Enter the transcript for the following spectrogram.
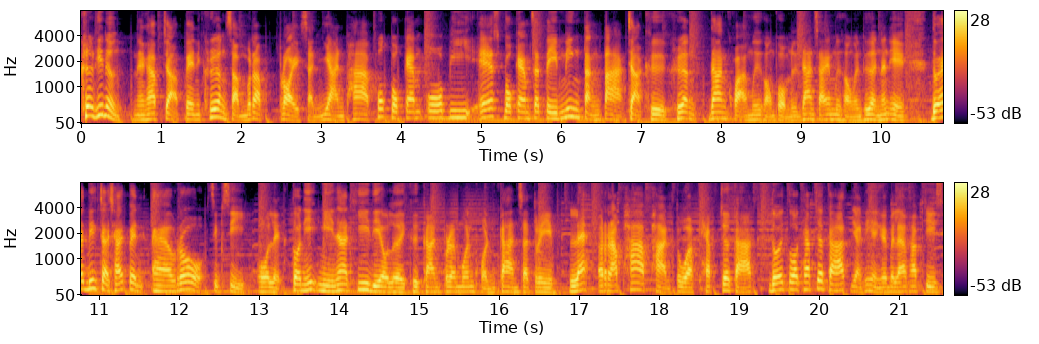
เครื่องที่1นะครับจะเป็นเครื่องสำหรับปล่อยสัญญาณภาพ พวกโปรแกรม OBS โปรแกรมสตรีมมิ่งต่างๆ จะคือเครื่องด้านขวามือของผม หรือด้านซ้ายมือของเพื่อนๆนั่นเอง โดย a d b i c จะใช้เป็น Aero 14 OLED ตัวนี้มีหน้าที่เดียวเลย คือการประมวลผลการสตรีม และรับภาพผ่านตัว Capture Card โดยตัว Capture Card อย่างที่เห็นกันไปแล้วครับ GC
